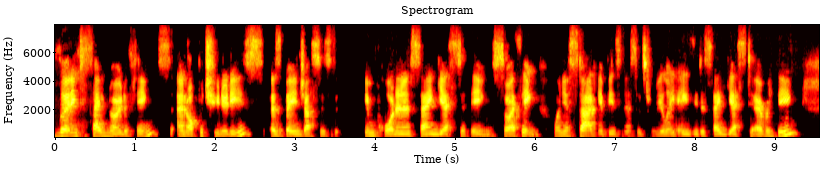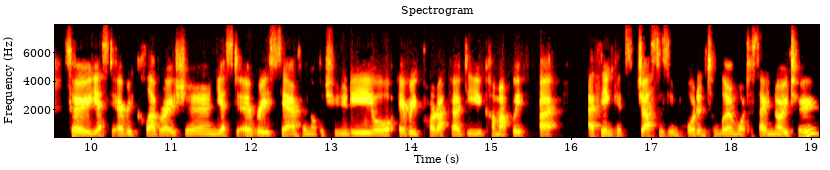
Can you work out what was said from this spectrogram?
learning to say no to things and opportunities as being just as important as saying yes to things. So I think when you're starting a business, it's really easy to say yes to everything. So, yes to every collaboration, yes to every sampling opportunity or every product idea you come up with. But I think it's just as important to learn what to say no to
